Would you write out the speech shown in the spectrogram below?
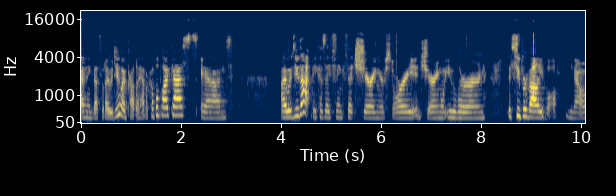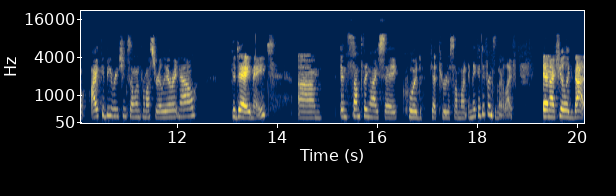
I think that's what I would do. I'd probably have a couple podcasts and I would do that because I think that sharing your story and sharing what you learn is super valuable. You know, I could be reaching someone from Australia right now. Good day, mate. Um, and something I say could get through to someone and make a difference in their life. And I feel like that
